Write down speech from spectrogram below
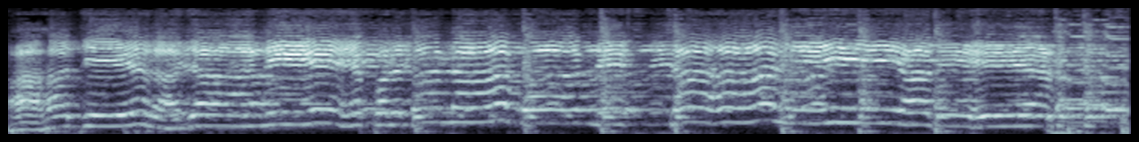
આહા જે રાજાને પરદાના બને ચાલી આવે.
